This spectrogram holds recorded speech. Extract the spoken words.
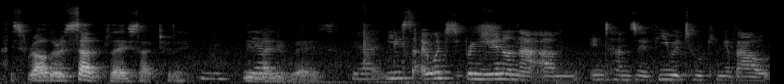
It's rather a sad place, actually. Mm. in Yeah. many ways. Yeah, Lisa, I wanted to bring you in on that um, in terms of you were talking about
